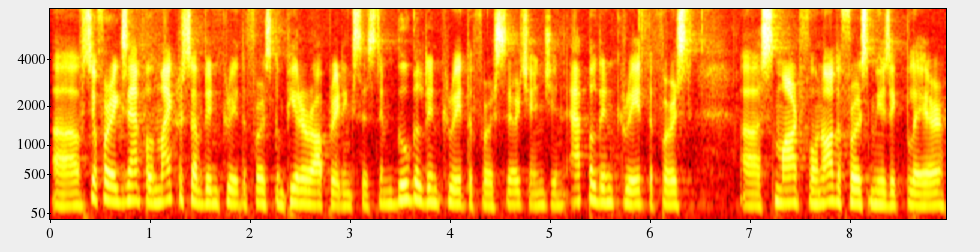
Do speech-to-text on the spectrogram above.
uh, so for example microsoft didn't create the first computer operating system google didn't create the first search engine apple didn't create the first uh, smartphone or the first music player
